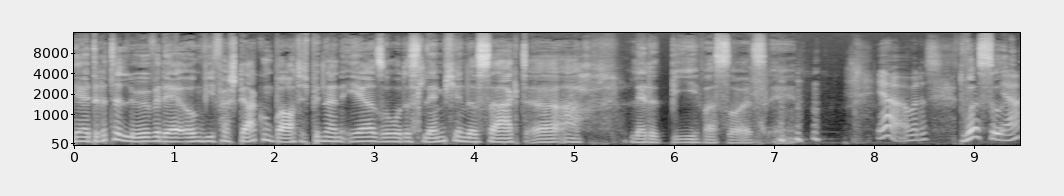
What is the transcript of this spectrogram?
der dritte Löwe, der irgendwie Verstärkung braucht. Ich bin dann eher so das Lämmchen, das sagt, äh, ach, let it be, was soll's, ey. ja, aber das. Du hast so, ja?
